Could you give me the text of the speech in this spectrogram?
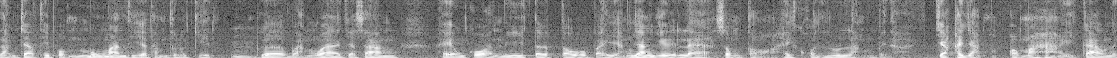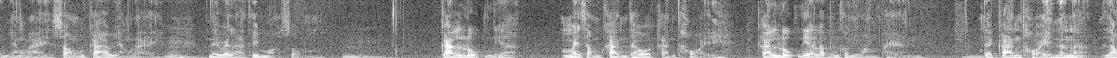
หลังจากที่ผมมุ่งมั่นที่จะทำธุรกิจ เพื่อหวังว่าจะสร้างให้องค์กรนี้เติบโตไปอย่างยั่งยืนและส่งต่อให้คนรุ่นหลังไปได้ จะขยับออกมาห่างอีกก้าวหนึ่งอย่างไรสองก้าวอย่างไรอืมในเวลาที่เหมาะสมอืมการลุกเนี่ยไม่สำคัญเท่ากับการถอย การลุกเนี่ยเราเป็นคนวางแผน แต่การถอยนั้นนะเรา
